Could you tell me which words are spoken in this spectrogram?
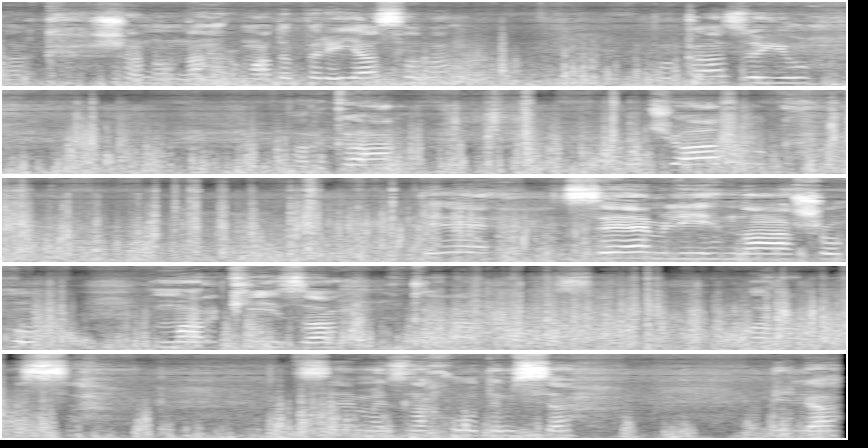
Так, шановна громада Переяслава, показую паркан, початок, де землі нашого маркіза Карабаса? Барабаса. Це ми знаходимося біля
